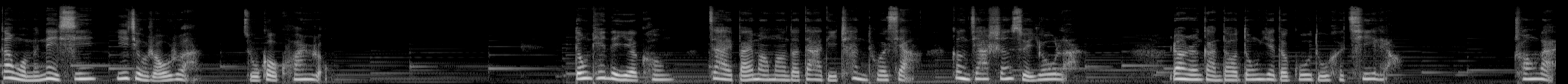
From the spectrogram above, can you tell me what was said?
但我们内心依旧柔软，足够宽容。冬天的夜空在白茫茫的大地衬托下，更加深邃幽蓝，让人感到冬夜的孤独和凄凉。窗外。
